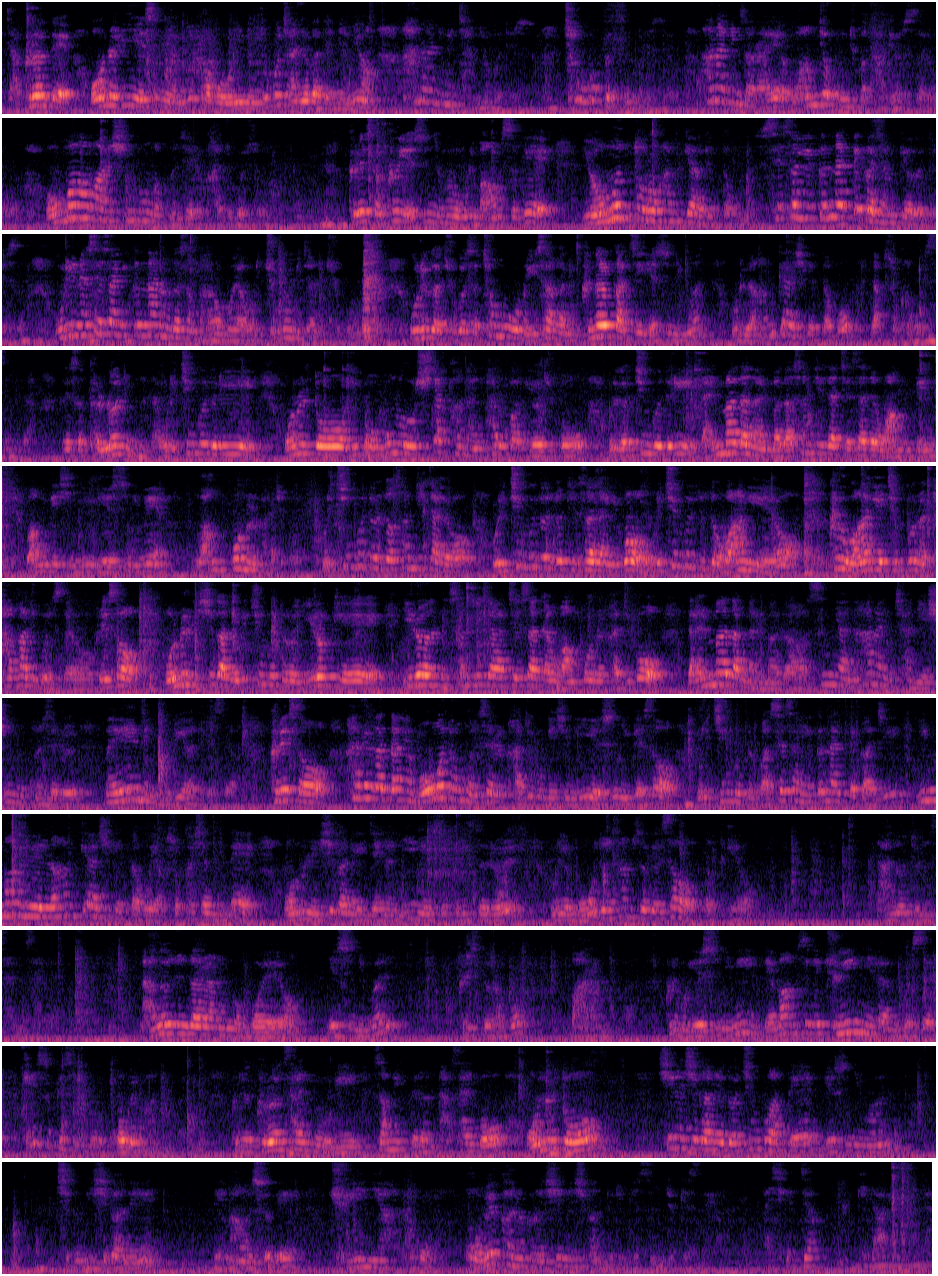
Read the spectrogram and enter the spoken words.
자 그런데 오늘 이 예수님 영접하고 우리는 누구 자녀가 되냐면 하나님의 자녀가 됐어요. 천국 백성이 됐어요. 하나님 나라의 왕자 공주가 다 되었어요. 어마어마한 신분과 권세를 가지고 있어요. 그래서 그 예수님은 우리 마음속에 영원토록 함께하겠다고 세상이 끝날 때까지 함께하겠다 했어. 우리는 세상이 끝나는 것은 바로 뭐야? 우리 죽음이잖아 죽음. 우리가 죽어서 천국으로 이사가는 그날까지 예수님은 우리와 함께하시겠다고 약속하고 있습니다. 그래서 결론입니다. 우리 친구들이 오늘 또이 복음으로 시작하는 하루가 되어주고 우리가 친구들이 날마다 날마다 선지자 제사장 왕된 왕 대신 이 예수님의 왕권을 가지고 우리 친구들도 선지자요. 우리 친구들도 제사장이고 우리 친구들도 왕이에요. 그 왕의 직분을 다 가지고 있어요. 그래서 오늘 이 시간 우리 친구들은 이렇게 이런 선지자 제사장 왕권을 가지고 날마다 날마다 승리하는 하나님 자녀의 신분 권세를 매일매일 누려야 되겠어요. 그래서 하늘과 땅의 모든 권세를 가지고 계신 이 예수님께서 우리 친구들과 세상이 끝날 때까지 임마누엘로 함께 하시겠다고 약속하셨는데 오늘 이 시간에 이제는 이 예수 그리스도를 우리의 모든 삶 속에서 어떻게 해요? 나눠주는 삶을 살아요. 나눠준다라는 건 뭐예요? 예수님을 그리스도라고 말하는 거야. 그리고 예수님이 내 마음속의 주인이라는 것을 계속해서 고백하는 거야. 그래 그런 삶을 우리 서밋들은 다 살고 오늘도 쉬는 시간에도 친구한테 예수님은 지금 이 시간에 내 마음 속에 주인이야라고 고백하는 그런 쉬는 시간들이 됐으면 좋겠어요. 아시겠죠? 기도하겠습니다.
